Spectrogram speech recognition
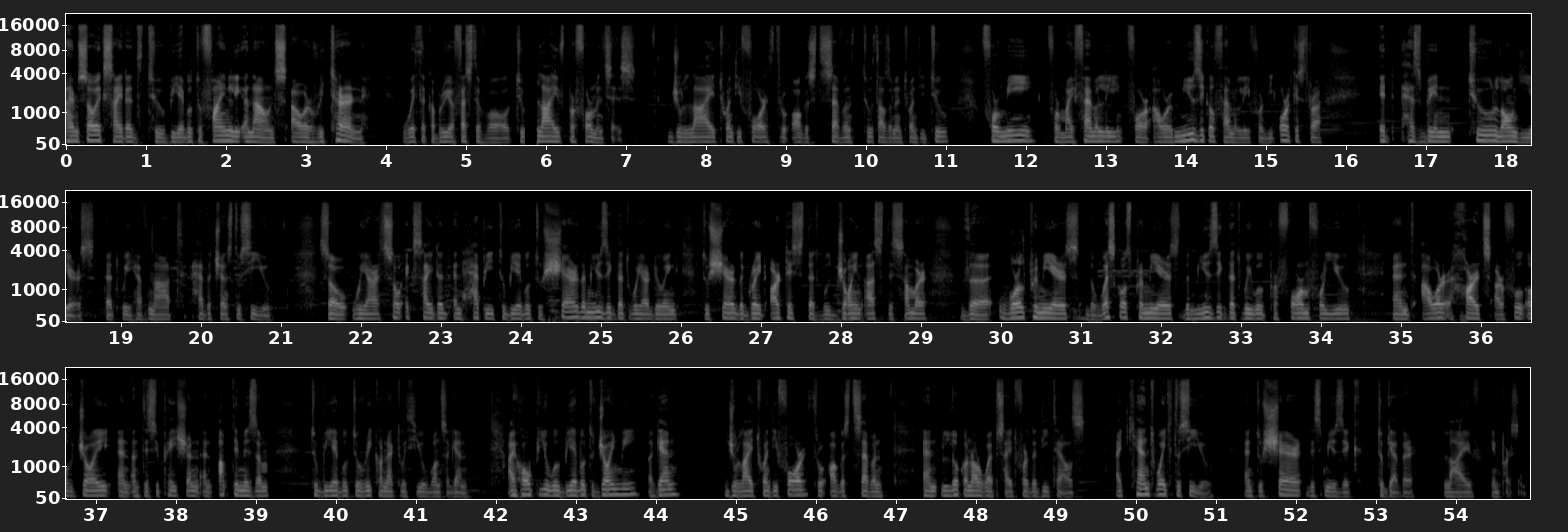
I'm so excited to be able to finally announce our return with the Cabrillo Festival to live performances. July 24th through August 7th, 2022. For me, for my family, for our musical family, for the orchestra, it has been two long years that we have not had the chance to see you. So we are so excited and happy to be able to share the music that we are doing, to share the great artists that will join us this summer, the world premieres, the West Coast premieres, the music that we will perform for you. And our hearts are full of joy and anticipation and optimism to be able to reconnect with you once again. I hope you will be able to join me again July 24 through August 7 and look on our website for the details. I can't wait to see you and to share this music together live in person.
